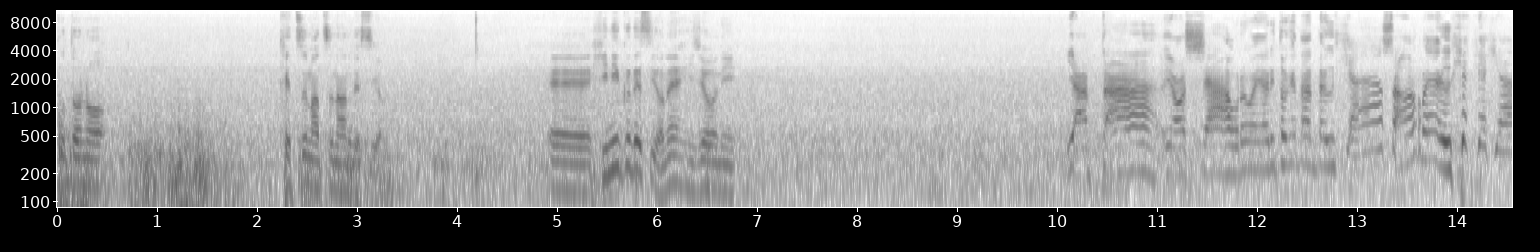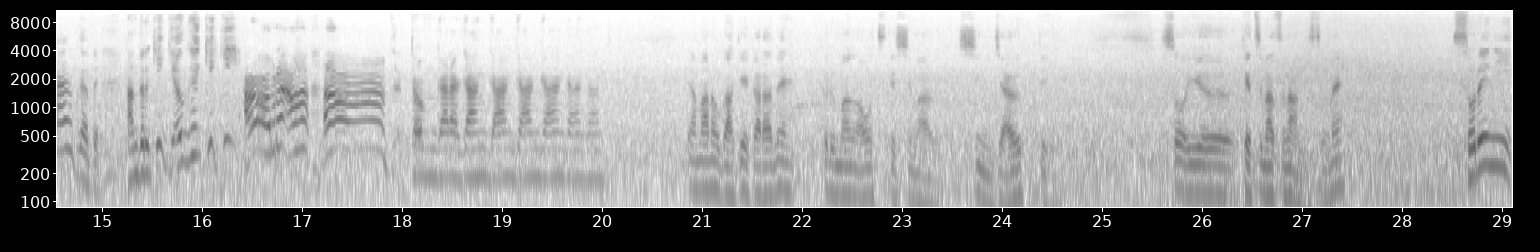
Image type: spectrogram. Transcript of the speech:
ことの結末なんですよ、えー、皮肉ですよね非常に。やったよっしゃ俺はやり遂げたんだ。うひゃーそれうひゃひゃひゃーとかって。ハンドルキッキうキキキあ危ないああってどんがらガンガンガンガンガンガン。山の崖からね車が落ちてしまう死んじゃうっていうそういう結末なんですよね。それに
